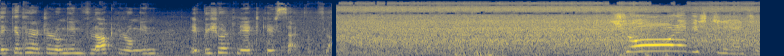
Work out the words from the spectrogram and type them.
দেখতে থাকো একটা রঙিন ব্লগ রঙিন এপিসোড লেট কে স্টার্ট ব্লগ জোরে বৃষ্টি নেমেছে।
